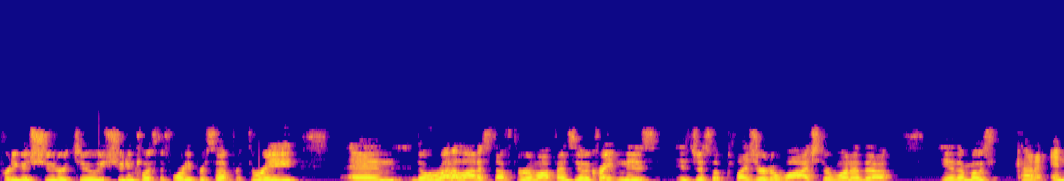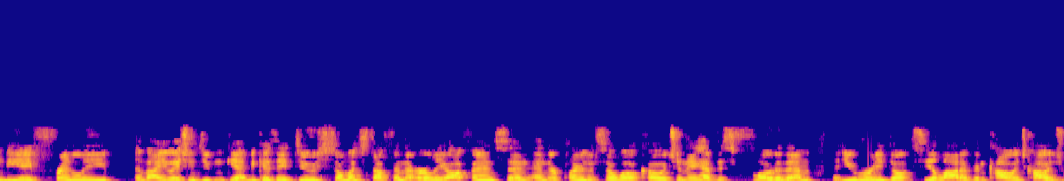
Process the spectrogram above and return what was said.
pretty good shooter too. He's shooting close to forty percent for three and they'll run a lot of stuff through him offensively. And Creighton is is just a pleasure to watch. They're one of the you know the most kind of NBA friendly evaluations you can get because they do so much stuff in the early offense and, and their players are so well coached and they have this flow to them that you really don't see a lot of in college. College,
